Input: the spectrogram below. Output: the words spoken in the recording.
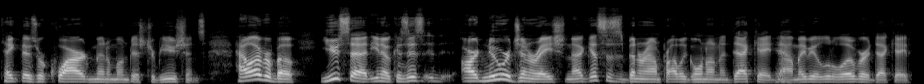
take those required minimum distributions. However, Bo, you said, you know, because this our newer generation, I guess this has been around probably going on a decade now, maybe a little over a decade.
